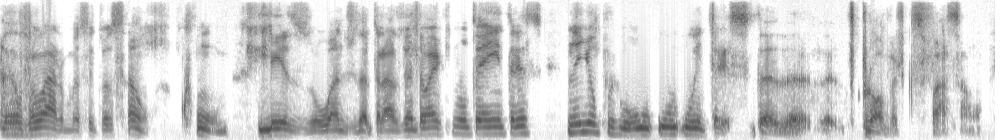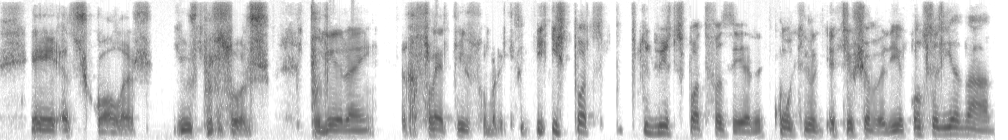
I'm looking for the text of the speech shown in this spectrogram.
revelar uma situação com meses ou anos de atraso, então é que não tem interesse nenhum, porque o, o, o interesse de, de, de provas que se façam é as escolas e os professores poderem refletir sobre. E isto pode, tudo isto se pode fazer com aquilo que eu chamaria com seriedade.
